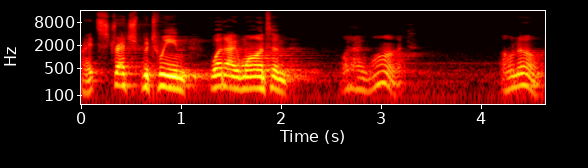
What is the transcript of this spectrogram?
right? Stretched between what I want and what I want. Oh no.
